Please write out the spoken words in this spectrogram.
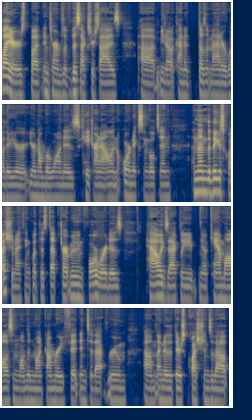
players, but in terms of this exercise, uh, you know, it kind of doesn't matter whether your your number one is Kaytron Allen or Nick Singleton. And then the biggest question I think with this depth chart moving forward is how exactly you know Cam Wallace and London Montgomery fit into that room. Um, I know that there's questions about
